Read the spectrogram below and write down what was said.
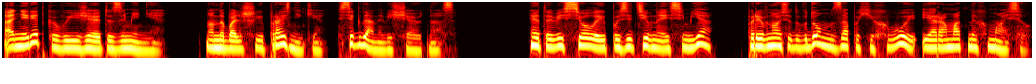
Они редко выезжают из имения, но на большие праздники всегда навещают нас. Эта веселая и позитивная семья привносит в дом запахи хвои и ароматных масел.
